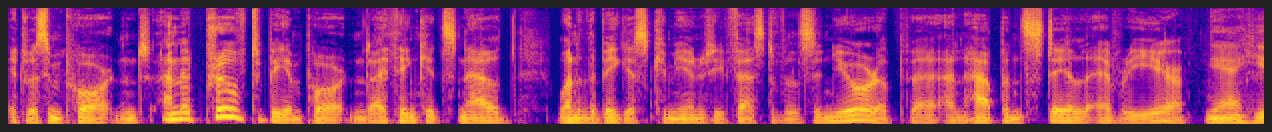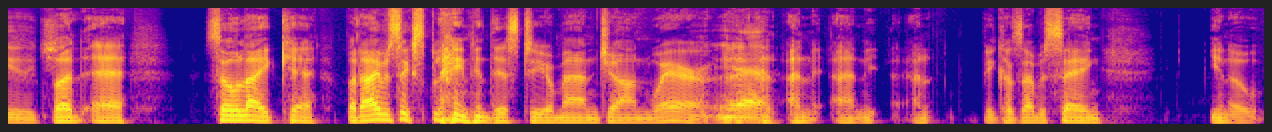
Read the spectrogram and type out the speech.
it was important, and it proved to be important. I think it's now one of the biggest community festivals in Europe, uh, and happens still every year. Yeah, huge. But uh, so, like, uh, but I was explaining this to your man John Ware, uh, yeah, and, and and because I was saying, you know,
